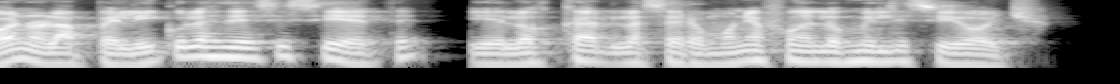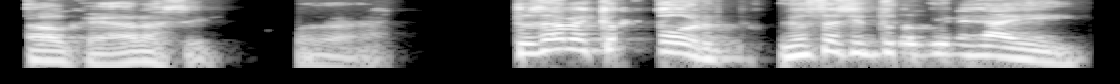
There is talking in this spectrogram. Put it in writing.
Bueno, la película es 17 y el Oscar, la ceremonia fue en el 2018. Ok, ahora sí. Tú sabes qué actor, no sé si tú lo tienes ahí,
